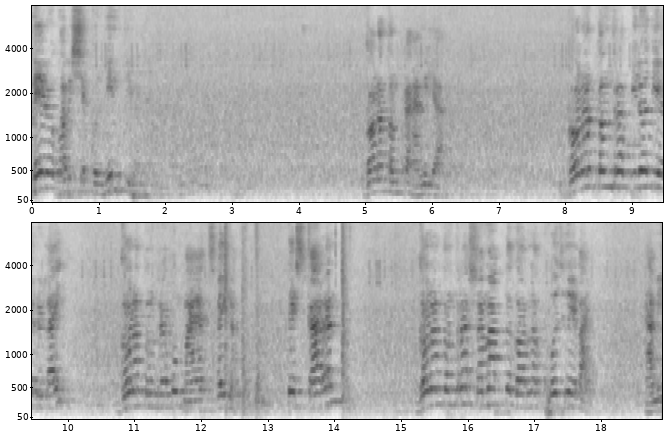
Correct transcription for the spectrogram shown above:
मेरो भविष्यको निम्ति भने गणतन्त्र हामीले आएको गणतन्त्र विरोधीहरूलाई गणतन्त्रको माया छैन। त्यसकारण गणतन्त्र समाप्त गर्न खोज्नेलाई हामी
